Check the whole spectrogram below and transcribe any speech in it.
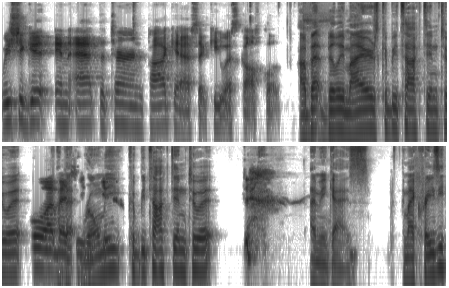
We should get an at the turn podcast at Key West Golf Club. I bet Billy Myers could be talked into it. Oh, I I bet, bet you. Romy could be talked into it. I mean, guys, am I crazy?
